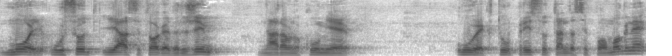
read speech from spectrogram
moj usud i ja se toga držim. Naravno, kum je uvek tu prisutan da se pomogne.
